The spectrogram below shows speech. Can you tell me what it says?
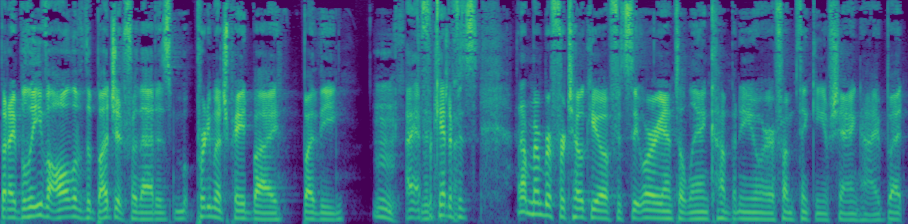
But I believe all of the budget for that is m- pretty much paid by by the. I forget if it's. I don't remember for Tokyo if it's the Oriental Land Company or if I'm thinking of Shanghai, but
